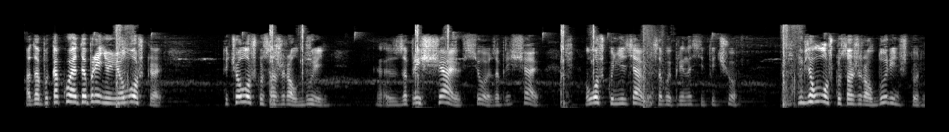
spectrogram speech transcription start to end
А да какое одобрение у нее ложка? Ты чё ложку сожрал, дурень? Запрещаю, все, запрещаю. Ложку нельзя с собой приносить, ты чё? Ну взял ложку сожрал, дурень что ли?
